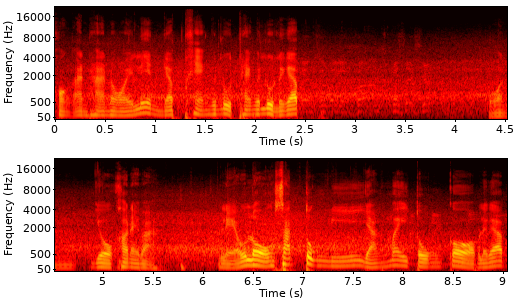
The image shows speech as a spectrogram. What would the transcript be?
ของอันฮานอยเล่นครับแทงเป็นหลุดแทงเป็นหลุดเลยครับบอลโยกเข้าในมาแล้วลงซัดตรงนี้ยังไม่ตรงกรอบเลยครับ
